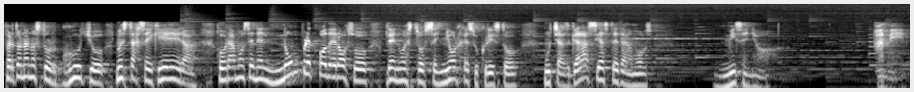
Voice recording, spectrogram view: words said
Perdona nuestro orgullo, nuestra ceguera. Oramos en el nombre poderoso de nuestro Señor Jesucristo. Muchas gracias te damos, mi Señor. Amén.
